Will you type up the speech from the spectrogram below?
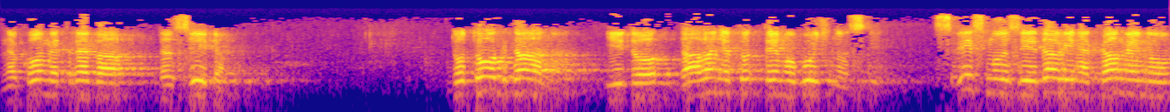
na kome treba da zidam. Do tog dana i do davanja te mogućnosti. Svi smo zidali na kamenu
